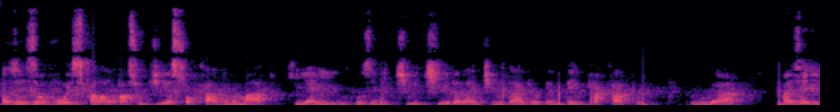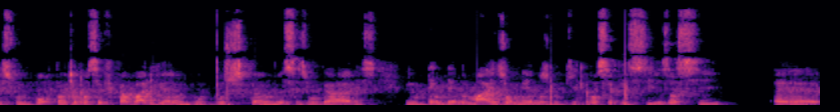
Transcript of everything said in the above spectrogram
Às vezes eu vou escalar e passo o dia socado no mato, que aí inclusive te me tira da intimidade. Eu venho bem para cá pro, pro lugar mas é isso, o importante é você ficar variando, buscando esses lugares, entendendo mais ou menos do que, que você precisa se. É,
